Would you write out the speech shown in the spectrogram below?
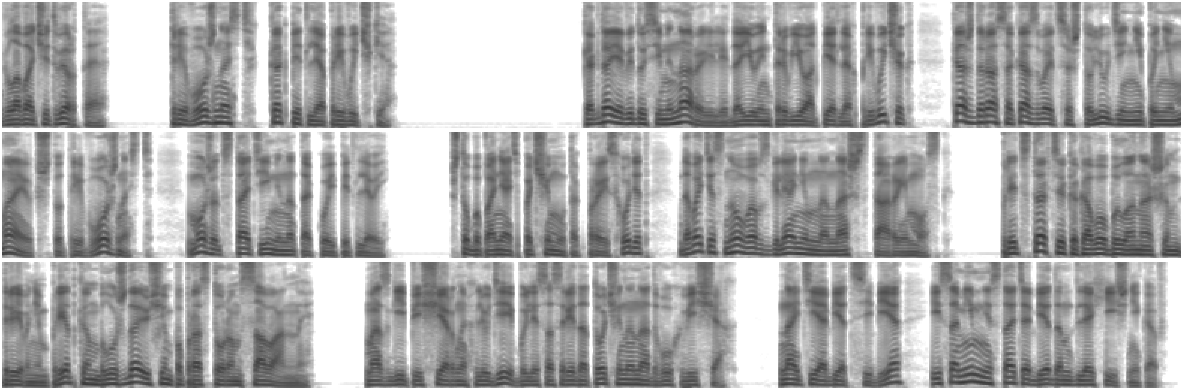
Глава 4. Тревожность как петля привычки. Когда я веду семинары или даю интервью о петлях привычек, каждый раз оказывается, что люди не понимают, что тревожность может стать именно такой петлей. Чтобы понять, почему так происходит, давайте снова взглянем на наш старый мозг. Представьте, каково было нашим древним предкам, блуждающим по просторам саванны. Мозги пещерных людей были сосредоточены на двух вещах — найти обед себе и самим не стать обедом для хищников.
